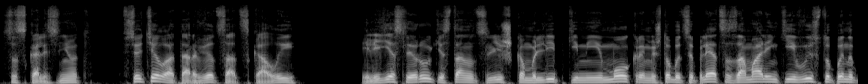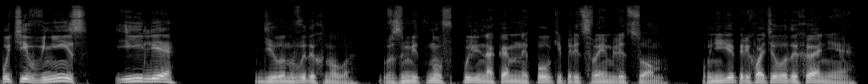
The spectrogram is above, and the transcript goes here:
соскользнет, все тело оторвется от скалы, или если руки станут слишком липкими и мокрыми, чтобы цепляться за маленькие выступы на пути вниз, или... Дилан выдохнула, взметнув пыль на каменной полке перед своим лицом. У нее перехватило дыхание.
